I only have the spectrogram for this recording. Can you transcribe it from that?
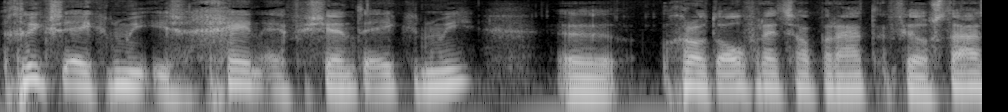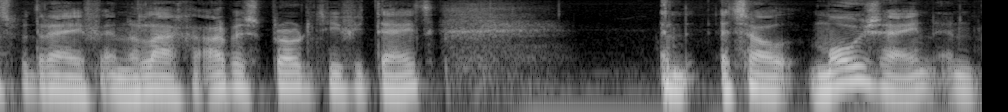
Griekse economie is geen efficiënte economie. Uh, groot overheidsapparaat, veel staatsbedrijven en een lage arbeidsproductiviteit. En het zou mooi zijn, en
